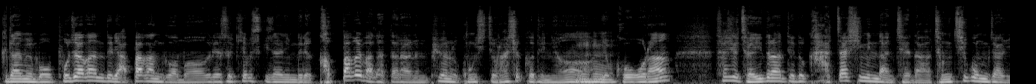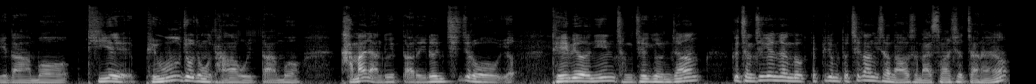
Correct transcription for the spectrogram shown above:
그 다음에 뭐 보좌관들이 압박한 거 뭐 그래서 캡스 기자님들이 겁박을 받았다라는 표현을 공식적으로 하셨거든요. 이제 그거랑 사실 저희들한테도 가짜 시민단체다, 정치 공작이다, 뭐 뒤에 배후 조종을 당하고 있다, 뭐 가만히 안 두겠다 이런 취지로 여- 대변인 정책위원장 그 정책위원장도 에피리면 또 최강 기사 나와서 말씀하셨잖아요.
